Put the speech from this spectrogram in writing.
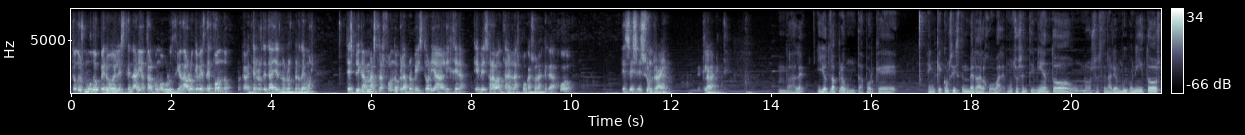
todo es mudo, pero el escenario tal como evoluciona o lo que ves de fondo, porque a veces los detalles nos los perdemos, te explican más trasfondo que la propia historia ligera que ves al avanzar en las pocas horas que te da el juego. Es, es, es un Rhyme, claramente. Vale. Y otra pregunta, porque ¿en qué consiste en verdad el juego? Vale, mucho sentimiento, unos escenarios muy bonitos,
